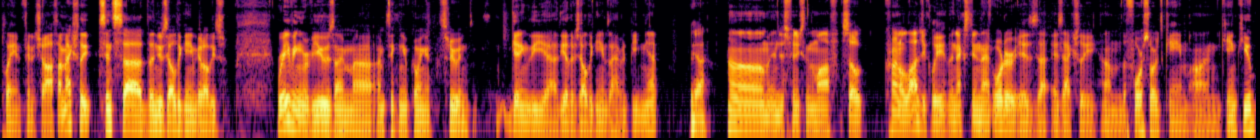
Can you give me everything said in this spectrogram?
play and finish off. I'm actually since uh, the new Zelda game got all these raving reviews. I'm uh, I'm thinking of going through and getting the uh, the other Zelda games I haven't beaten yet, Yeah. um, and just finishing them off. So chronologically, the next in that order is uh, is actually um, the Four Swords game on GameCube,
